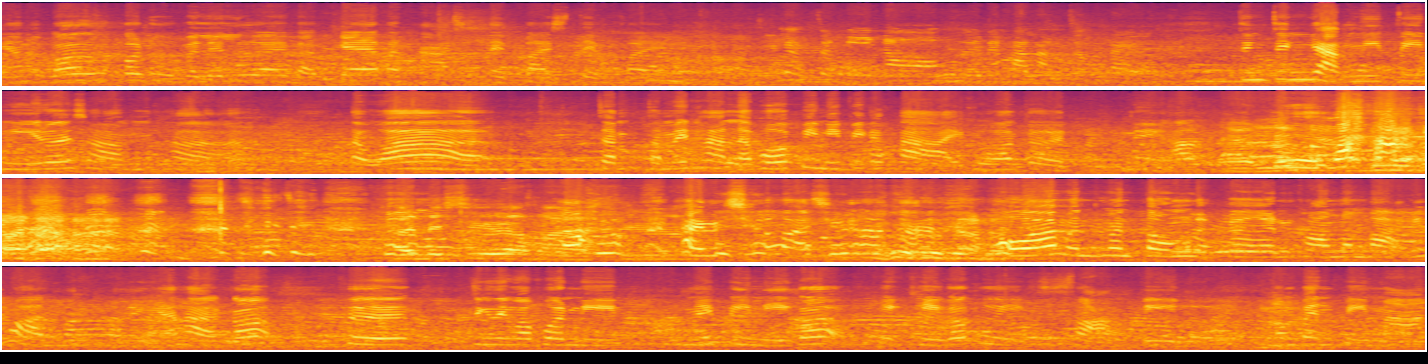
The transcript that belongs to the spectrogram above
เงี้ยค่ะก็ก็ดูไปเรื่อยๆ แบบแก้ปัญหาสเต็ป by สเต็ปไป อยากจะมีน้องเลยนะคะหลังจากแต่งจริง ๆ อยากมีปีนี้ด้วยซ้ำค่ะ แต่ว่าจะจะไม่ทันแล้วเพราะว่าปีนี้ปีกระต่ายคือว่าเกิดในเอาอ่าเริ่มถูกปะจริงๆใครไม่เชื่อมาเชื่อ ใครไม่เชื่อว่าเชื่อค่ะเพราะว่ามันมันตรงเหลือเกินความลำบากที่ผ่านมาอะไรเงี้ยค่ะ ก็คือ จจริงๆว่าควรมีไม่ปีนี้ก็อีกทีก็คืออีกสามปีเลย ต้องเป็นปีมาร์ช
